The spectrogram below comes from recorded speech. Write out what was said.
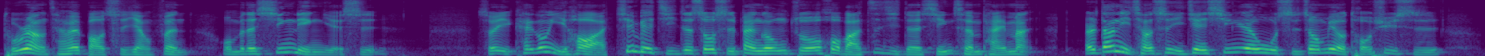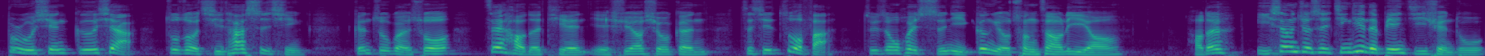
土壤才会保持养分。我们的心灵也是。所以开工以后啊，先别急着收拾办公桌或把自己的行程排满。而当你尝试一件新任务始终没有头绪时，不如先搁下，做做其他事情。跟主管说，再好的田也需要修耕。这些做法最终会使你更有创造力哦。好的，以上就是今天的编辑选读。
